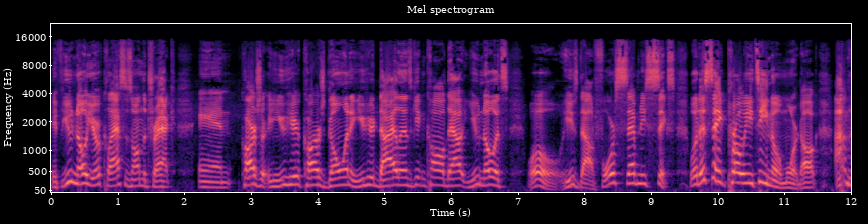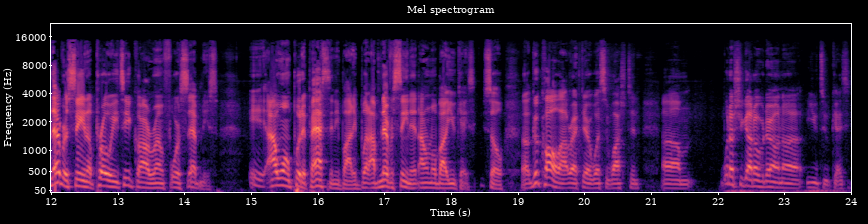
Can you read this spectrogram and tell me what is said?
If you know your class is on the track and cars are, you hear cars going and you hear dial-ins getting called out, you know it's, whoa, he's dialed 476. Well, this ain't Pro ET no more, dog. I've never seen a Pro ET car run 470s. I won't put it past anybody, but I've never seen it. I don't know about you, Casey. So, uh, good call out right there, Wesley Washington. Um, what else you got over there on uh, YouTube, Casey?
